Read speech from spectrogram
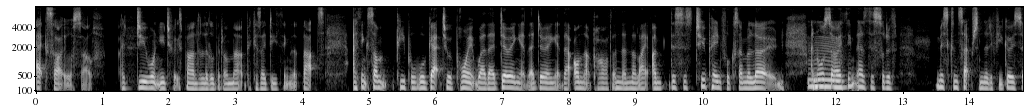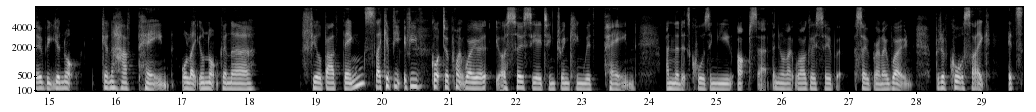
exile yourself. I do want you to expand a little bit on that because I do think that that's. I think some people will get to a point where they're doing it, they're doing it, they're on that path, and then they're like, "I'm. This is too painful because I'm alone." And also, I mm. think there's this sort of misconception that if you go sober, you're not gonna have pain or like you're not gonna feel bad things. Like if you if you've got to a point where you're, you're associating drinking with pain and that it's causing you upset, then you're like, well, I'll go sober sober and I won't. But of course, like it's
